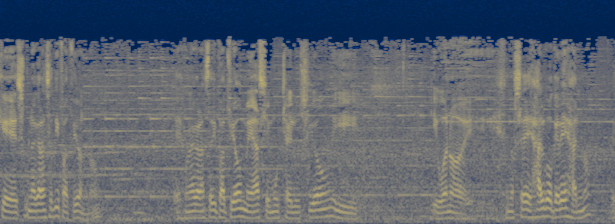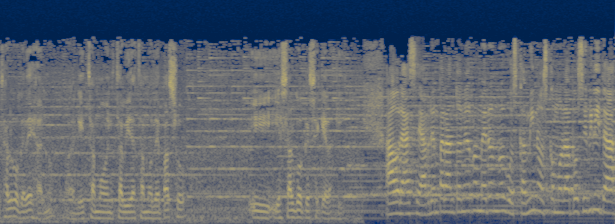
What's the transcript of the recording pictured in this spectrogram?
Que es una gran satisfacción, ¿no? Es una gran satisfacción, me hace mucha ilusión y, y bueno, no sé, es algo que dejan, ¿no? Es algo que dejan, ¿no? Aquí estamos, en esta vida estamos de paso y, es algo que se queda aquí. Ahora se abren para Antonio Romero nuevos caminos, como la posibilidad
